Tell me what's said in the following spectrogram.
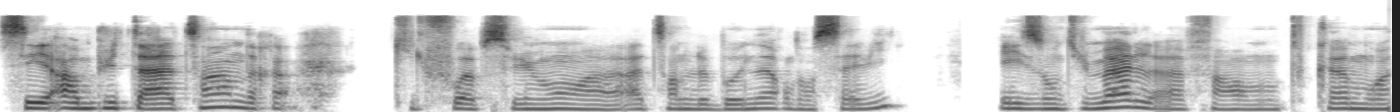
c'est un but à atteindre, qu'il faut absolument, heu, atteindre le bonheur dans sa vie. Et ils ont du mal, enfin en tout cas moi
